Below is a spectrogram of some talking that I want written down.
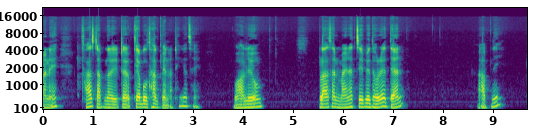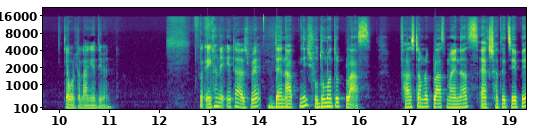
মানে ফার্স্ট আপনার এটা কেবল থাকবে না, ঠিক আছে? ভলিউম প্লাস অ্যান্ড মাইনাস চেপে ধরে দেন আপনি কেবলটা লাগিয়ে দিবেন। তো এখানে এটা আসবে দেন আপনি শুধুমাত্র প্লাস ফার্স্ট আমরা প্লাস মাইনাস একসাথে চেপে,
